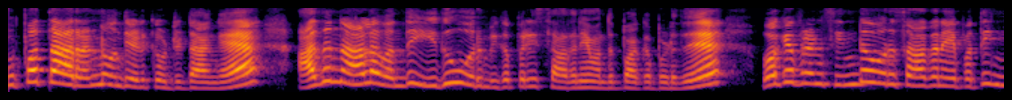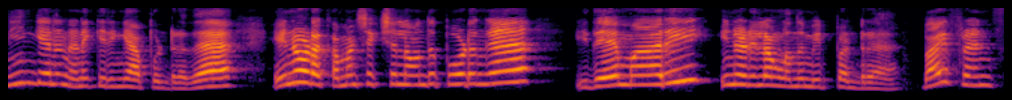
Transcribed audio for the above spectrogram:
முப்பத்தாறு ரன் வந்து எடுக்க விட்டுட்டாங்க. அதனால வந்து இது ஒரு மிகப்பெரிய சாதனையாக வந்து பார்க்கப்படுது. ஓகே ஃப்ரெண்ட்ஸ் இந்த ஒரு சாதனையை பற்றி நீங்கள் என்ன நினைக்கிறீங்க அப்படின்றத என்னோட கமெண்ட் செக்ஷனில் வந்து போடுங்க. இதே மாதிரி இன்னடியில் உங்களை வந்து மீட் பண்ணுறேன் பை ஃப்ரெண்ட்ஸ்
